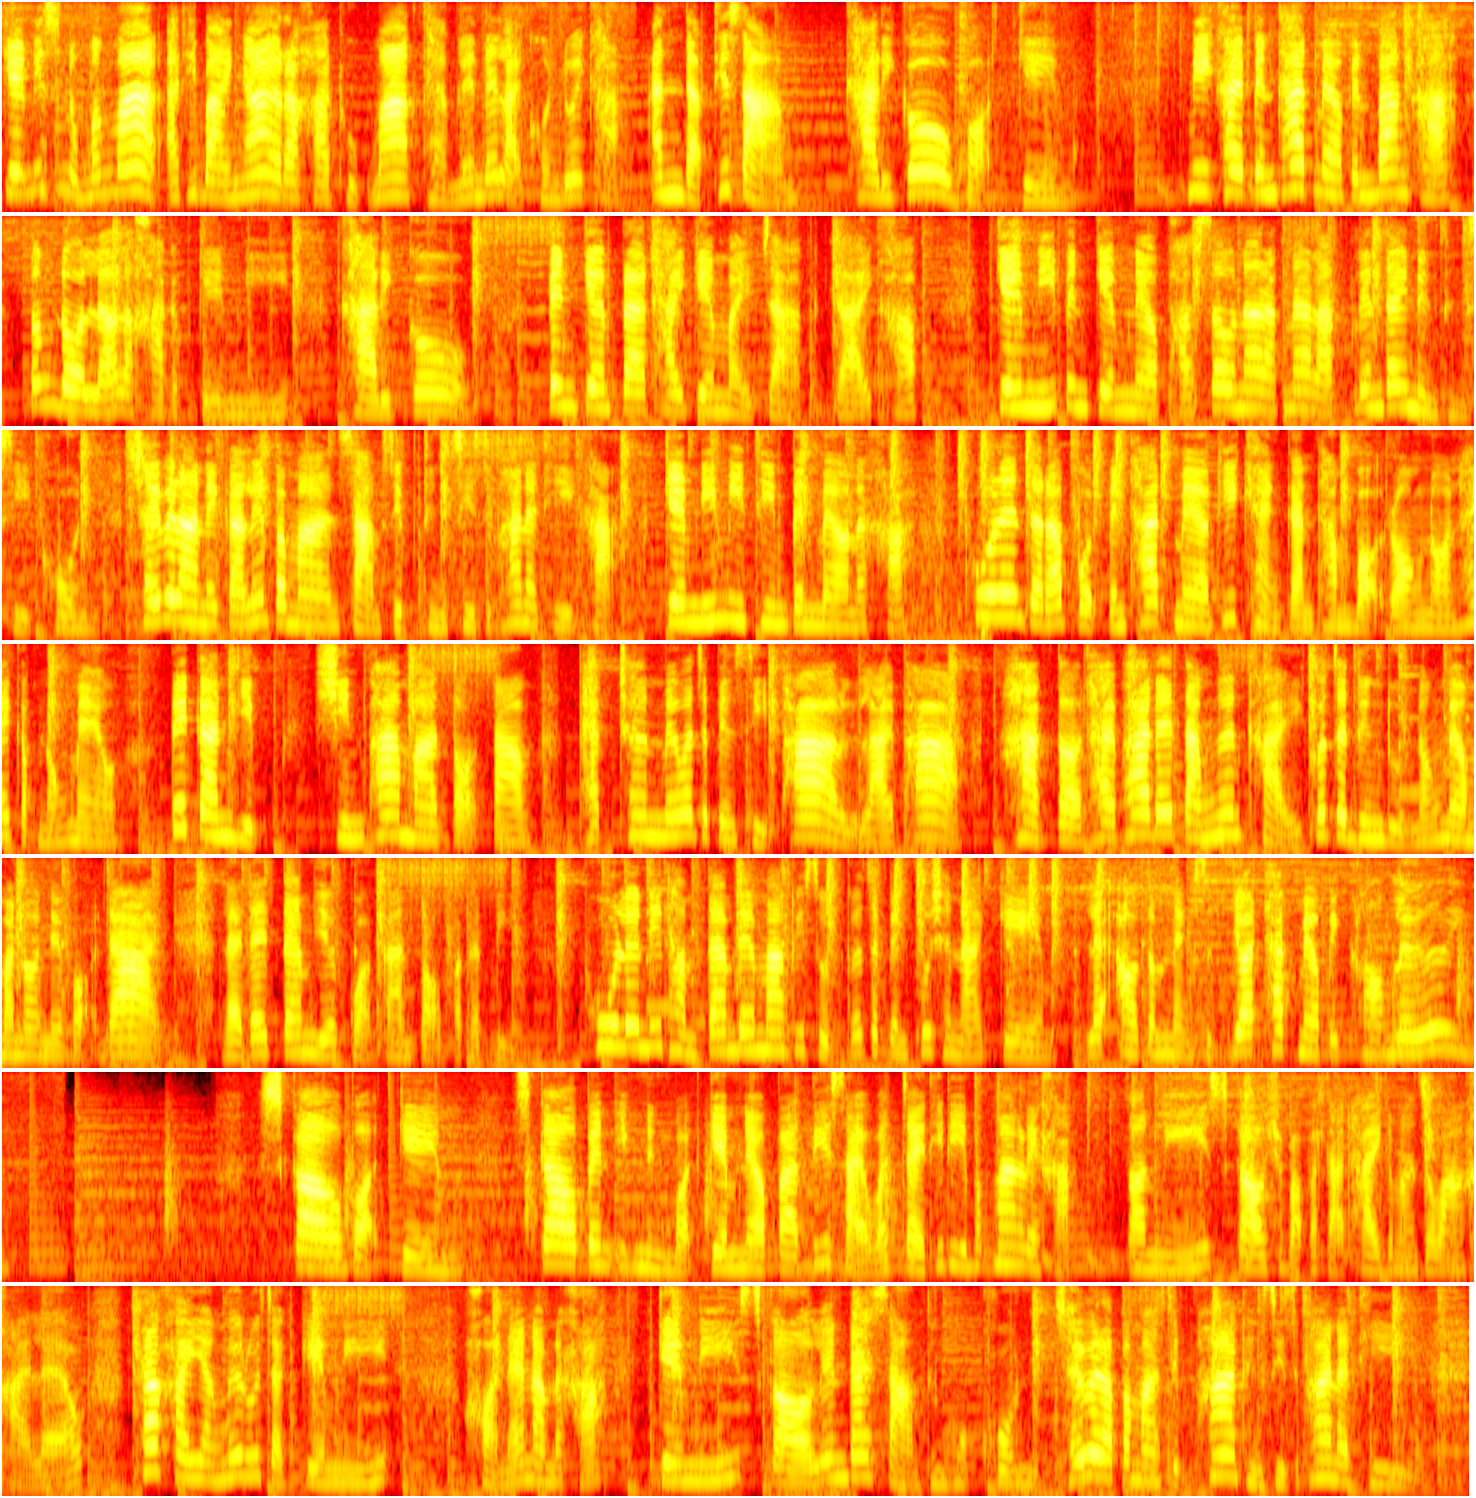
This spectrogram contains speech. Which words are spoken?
เกมนี้สนุกมาก ๆ อธิบายง่ายราคาถูกมากแถมเล่นได้หลายคนด้วยค่ะ อันดับที่ 3 Caligo Board Game มีใครเป็นทาสแมวกันบ้างคะ ต้องโดนแล้วราคากับเกมนี้ Caligo เป็นเกมแปลไทยเกมใหม่จาก Die Cup เกมนี้เป็นเกมแนวพัซเซิลน่ารักน่ารักเล่นได้ 1-4 คน ใช้เวลาในการเล่นประมาณ 30-45 นาทีค่ะ เกมนี้มีทีมเป็นแมวนะคะ ผู้เล่นจะรับบทเป็นทาสแมวที่แข่งกันทำเบาะรองนอนให้กับน้องแมว ด้วยการหยิบชิ้นผ้ามาต่อตามแพทเทิร์นไม่ว่าจะเป็นสีผ้าหรือลายผ้า หากต่อทายผ้าได้ตามเงื่อนไข ก็จะดึงดูดน้องแมวมานอนในเบาะได้ และได้แต้มเยอะกว่าการต่อปกติ ผู้เล่นที่ทำแต้มได้มากที่สุดก็จะเป็นผู้ชนะเกม และเอาตำแหน่งสุดยอดทาสแมวไปครองเลย Skull Board Game Skull เป็นอีกหนึ่งบอร์ดเกมแนวปาร์ตี้สายวัดใจที่ดีมาก ๆ เลยค่ะ ตอนนี้ Skull ฉบับภาษาไทยกำลังจะวางขายแล้ว ถ้าใครยังไม่รู้จักเกมนี้ ขอแนะนำนะคะ เกมนี้ Skull เล่นได้ 3-6 คน ใช้เวลาประมาณ 15-45 นาที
